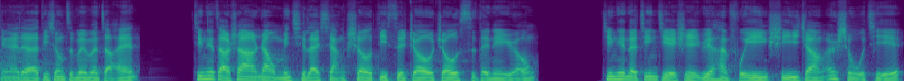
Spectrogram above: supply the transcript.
亲爱的弟兄姊妹们，早安！今天早上，让我们一起来享受第四周周四的内容。今天的经节是《约翰福音》十一章二十五节：“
